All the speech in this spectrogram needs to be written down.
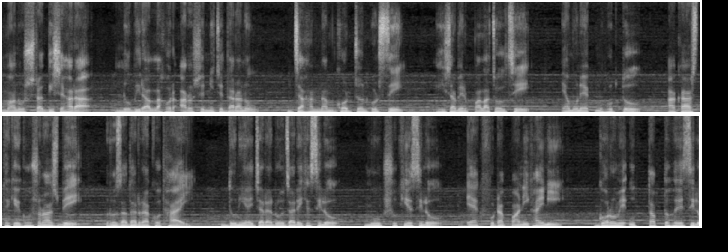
মানুষরা দিশেহারা, নবীর আল্লাহর আরশের নিচে দাঁড়ানো, জাহান্নাম গর্জন করছে, হিসাবের পালা চলছে। এমন এক মুহূর্ত আকাশ থেকে ঘোষণা আসবে, রোজাদাররা কোথায়? দুনিয়ায় যারা রোজা রেখেছিল, মুখ শুকিয়েছিল, এক ফোঁটা পানি খায়নি গরমে উত্তপ্ত হয়েছিল,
